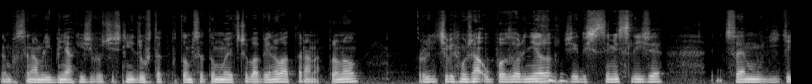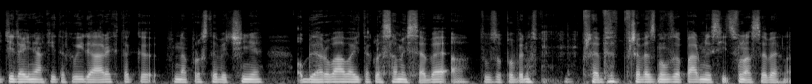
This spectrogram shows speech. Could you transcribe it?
nebo se nám líbí nějaký živočišný druh, tak potom se tomu je třeba věnovat teda naplno. Rodiče bych možná upozornil, že když si myslí, že svému dítěti dají nějaký takový dárek, tak v naprosté většině obdarovávají takhle sami sebe a tu zodpovědnost převezmou za pár měsíců na sebe, na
